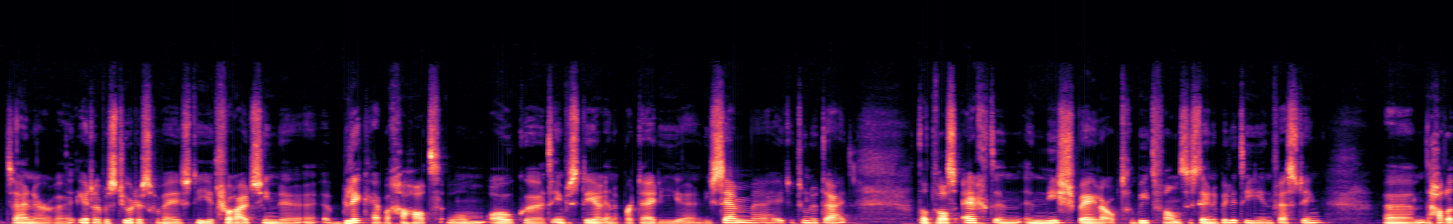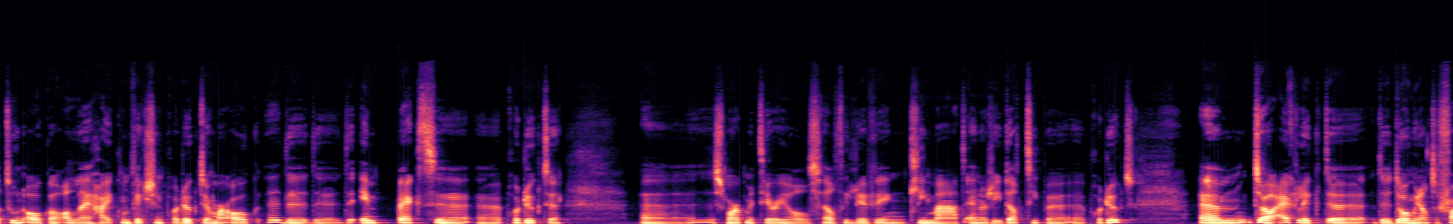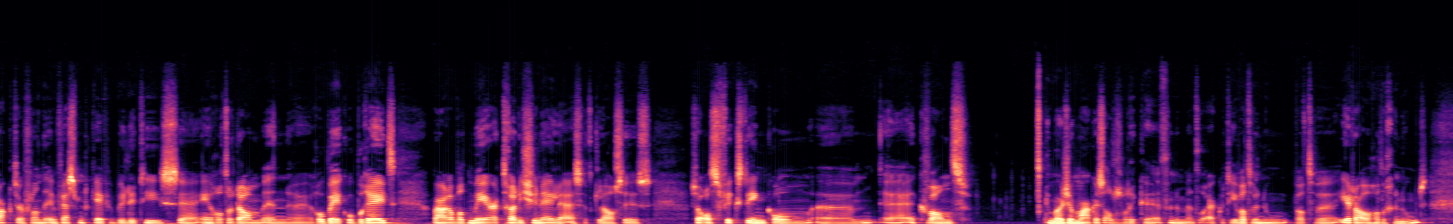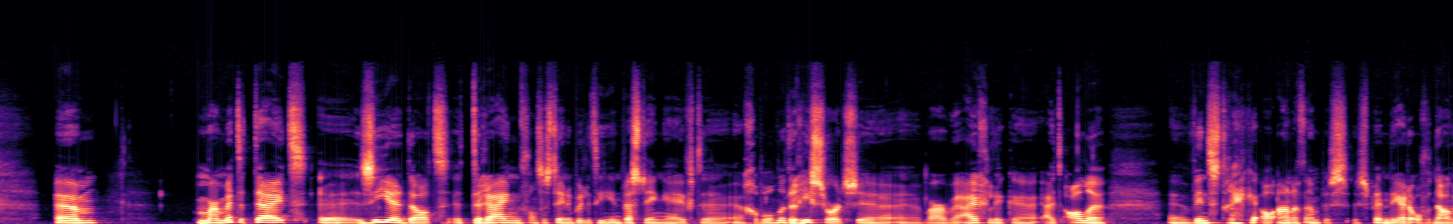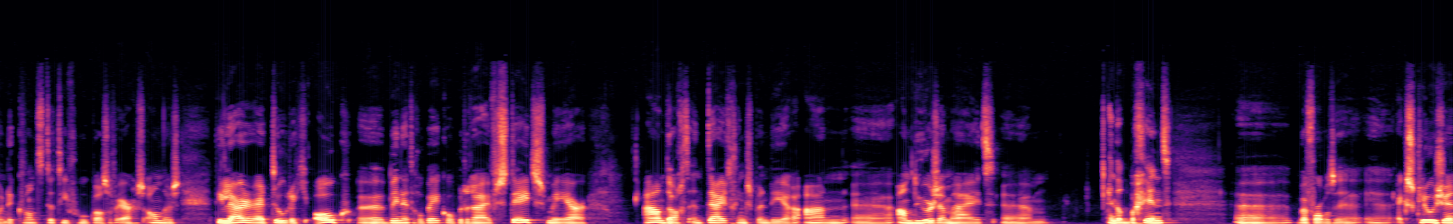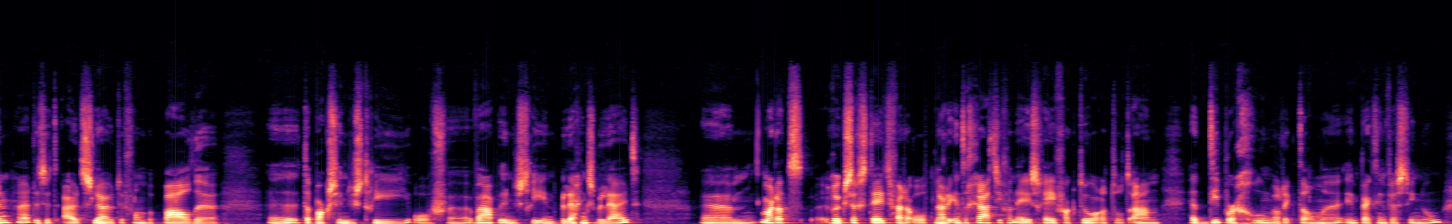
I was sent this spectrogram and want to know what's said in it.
zijn er uh, eerdere bestuurders geweest die het vooruitziende uh, blik hebben gehad om ook uh, te investeren in een partij die, die SEM heette toen de tijd. Dat was echt een, een niche-speler op het gebied van sustainability investing. Um, hadden toen ook al allerlei high conviction producten, maar ook de, de, de impact producten. Uh, smart materials, healthy living, klimaat, energie, dat type uh, product. Um, terwijl eigenlijk de, de dominante factor van de investment capabilities uh, in Rotterdam en Robeco breed waren wat meer traditionele asset classes, zoals fixed income um, en kwant, emerging markets, alles wat ik fundamental equity, wat we, noem, wat we eerder al hadden genoemd. Um, maar met de tijd uh, zie je dat het terrein van sustainability investing heeft uh, gewonnen. De research, waar we eigenlijk uit alle winststreken al aandacht aan spendeerden, of het nou in de kwantitatieve hoek was of ergens anders, die leidde ertoe dat je ook binnen het Robeco-bedrijf steeds meer aandacht en tijd ging spenderen aan, aan duurzaamheid. Um, en dat begint bijvoorbeeld exclusion, hè, dus het uitsluiten van bepaalde tabaksindustrie of uh, wapenindustrie in het beleggingsbeleid. Um, maar dat rukt zich steeds verder op naar de integratie van ESG-factoren tot aan het dieper groen, wat ik dan uh, impact investing noem.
